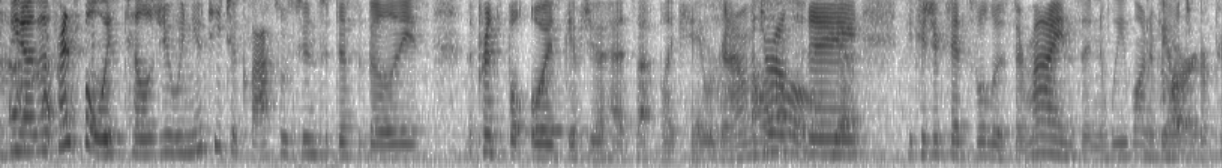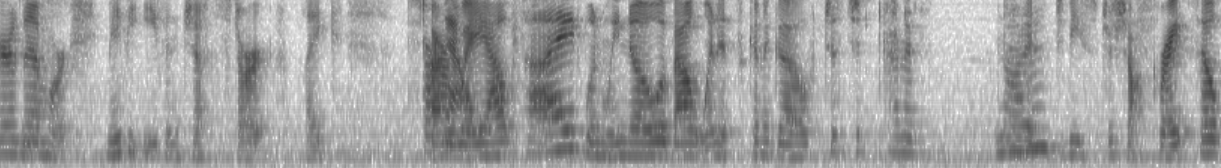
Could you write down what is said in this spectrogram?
you know, the principal always tells you when you teach a class with students with disabilities, the principal always gives you a heads up, like, hey, we're gonna have a drill Oh, today yes. because your kids will lose their minds, and we want to be able to prepare them, or maybe even just start like start our now way outside when we know about when it's going to go, just to kind of not it to be such a shock, right? So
